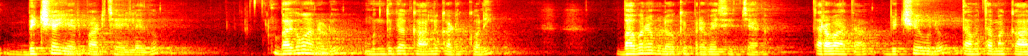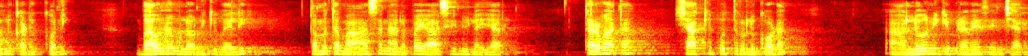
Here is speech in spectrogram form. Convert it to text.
భిక్ష ఏర్పాటు చేయలేదు. భగవానుడు ముందుగా కాళ్ళు కడుక్కొని భవనంలోకి ప్రవేశించాడు. తర్వాత భిక్షువులు తమ తమ కాళ్ళు కడుక్కొని భవనంలోనికి వెళ్ళి తమ తమ ఆసనాలపై ఆసీనులయ్యారు. తర్వాత శాక్యపుత్రులు కూడా లోనికి ప్రవేశించారు.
